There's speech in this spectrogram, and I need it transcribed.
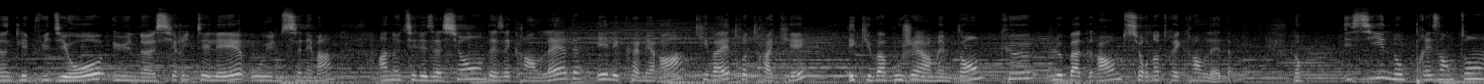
un clip vidéo, une série télé ou une cinéma en utilisation des écrans LED et les caméras qui va être traquées et qui va bouger en même temps que le background sur notre écran LED. Donc ici, nous présentons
